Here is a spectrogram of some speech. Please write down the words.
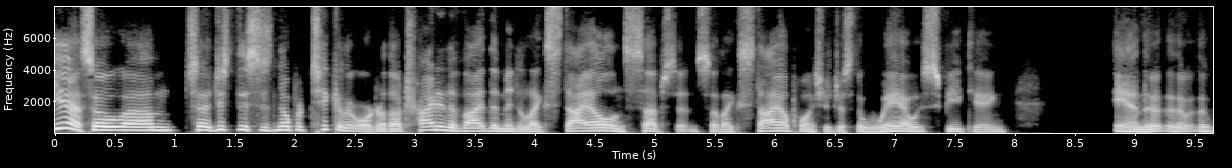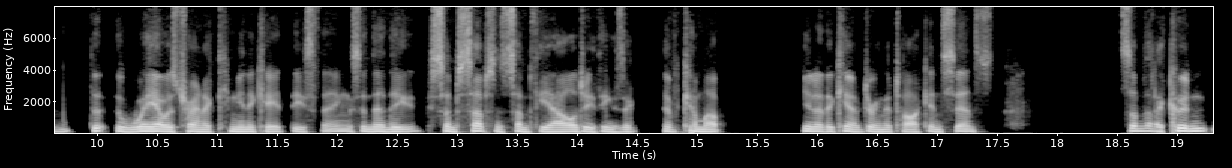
Yeah. So, um, so just this is no particular order. They'll try to divide them into like style and substance. So, like style points are just the way I was speaking, and the the the, the way I was trying to communicate these things, and then the some substance, some theology things that have come up, you know, that came up during the talk and since some that I couldn't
